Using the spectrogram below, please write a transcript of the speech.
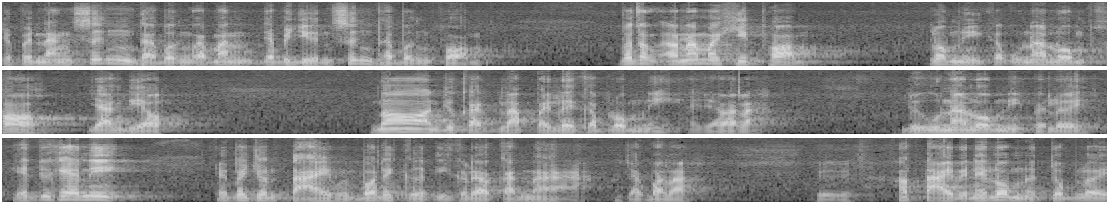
จะไปนั่งซึ้งแต่เบิงกับมันจะไปยืนซึ้งแต่เบิงพร้อมบ่าต้องเอาน้ำมาคิดพร้อมลมนี่กับอุณาลมพ่ออย่างเดียว นอนอยู่กัดรับไปเลยกับลมนี่เข้าใจว่าล่ะหรืออุณาลมนี่ไปเลยเห็นอยู่แค่นี้เห็นไปจนตายผมบ่ได้เกิดอีกก็แล้วกันหน้าจากบ้าล่ะเออเขาตายไปในร่มน่ะจบเลย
